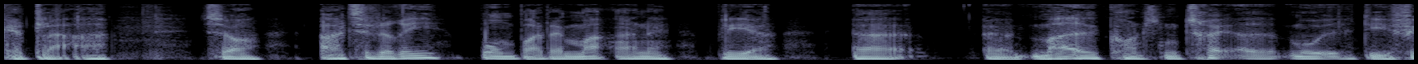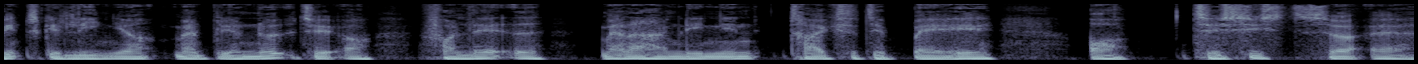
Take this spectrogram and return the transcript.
kan klare. Så artilleribombardementerne bliver øh, øh, meget koncentreret mod de finske linjer. Man bliver nødt til at forlade Mannerheim-linjen, trække sig tilbage, og til sidst så er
